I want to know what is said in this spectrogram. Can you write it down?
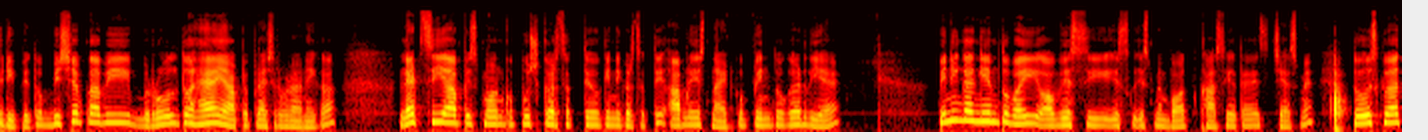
थ्री पे। तो बिशप का भी रोल तो है यहाँ पे प्रेशर बनाने का। लेट सी आप इस पॉन को पुश कर सकते हो कि नहीं कर सकते। आपने इस नाइट को पिन तो कर दिया है। पिनिंग का गेम तो भाई ऑब्वियसली इस, इसमें बहुत खासियत है इस चेस में। तो उसके बाद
